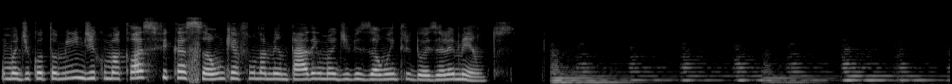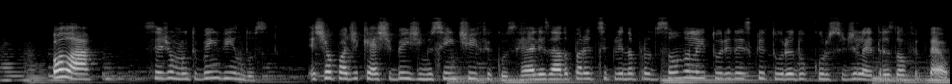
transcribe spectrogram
uma dicotomia indica uma classificação que é fundamentada em uma divisão entre dois elementos. Olá, sejam muito bem-vindos. Este é o podcast Beijinhos Científicos, realizado para a disciplina Produção da Leitura e da Escritura do curso de Letras da UFPEL.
